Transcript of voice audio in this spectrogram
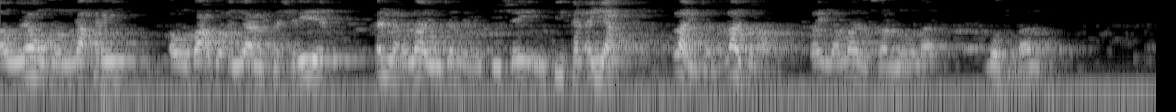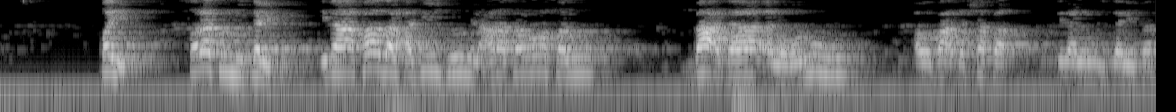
أو يوم النحر أو بعض أيام التشريق أنه لا يجمع في شيء تلك الأيام لا يجمع لا يجمع وإنما يصلون ظهرا طيب صلاة المزدلفة إذا أفاض الحجيج من عرفة ووصلوا بعد الغروب أو بعد الشفق إلى المزدلفة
